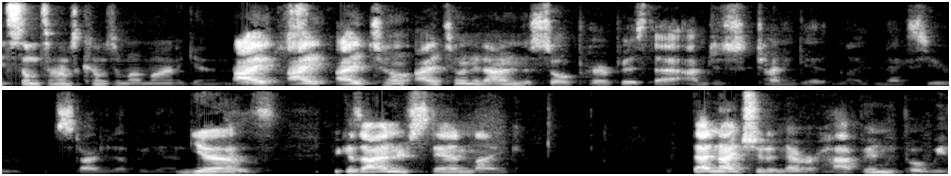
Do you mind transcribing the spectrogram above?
it sometimes comes to my mind again. I just- I I tone I tone it out in the sole purpose that I'm just trying to get like next year started up again. Yeah. Because because I understand like that night should have never happened, but we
